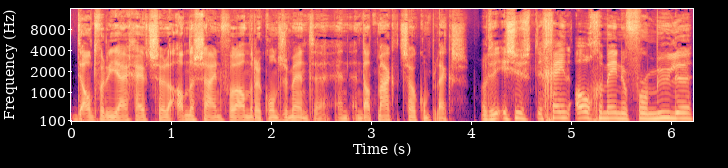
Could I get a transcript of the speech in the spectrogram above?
de antwoorden die jij geeft zullen anders zijn voor andere consumenten. En, en dat maakt het zo complex. Er is dus geen algemene formule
